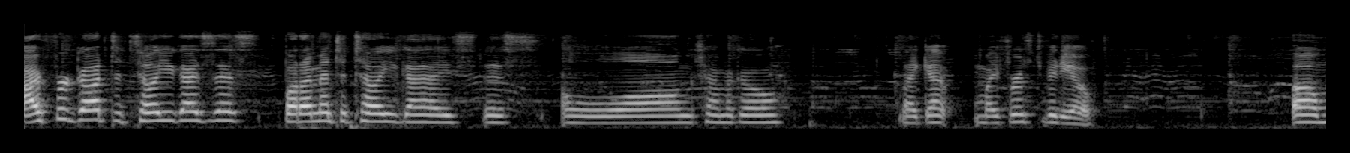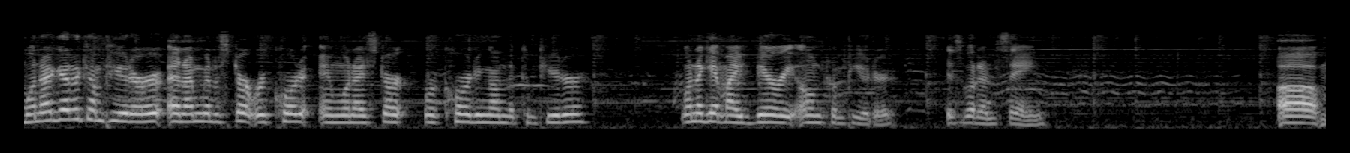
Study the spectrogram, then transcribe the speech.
I forgot to tell you guys this, but I meant to tell you guys this a long time ago. Like, at my first video. Um, when I get a computer, and I'm gonna start recording, and when I start recording on the computer, when I get my very own computer, is what I'm saying. Um,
